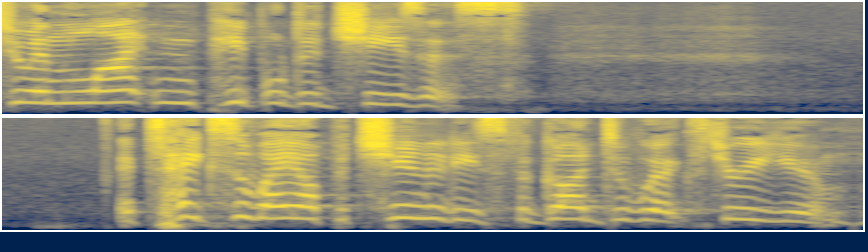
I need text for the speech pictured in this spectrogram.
to enlighten people to Jesus. It takes away opportunities for God to work through you.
